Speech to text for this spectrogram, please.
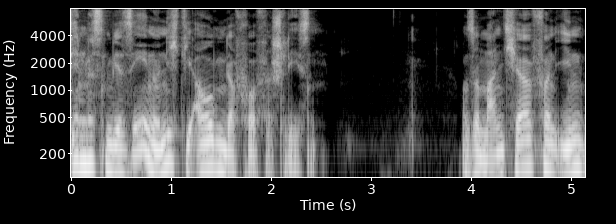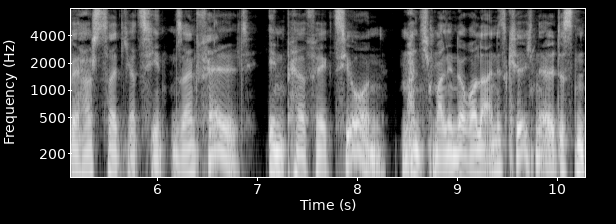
den müssen wir sehen und nicht die Augen davor verschließen. Und so mancher von ihnen beherrscht seit Jahrzehnten sein Feld, in Perfektion, manchmal in der Rolle eines Kirchenältesten,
